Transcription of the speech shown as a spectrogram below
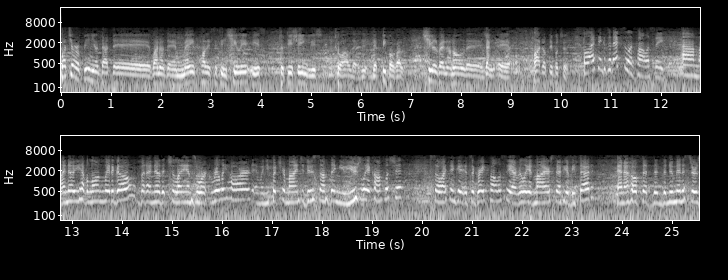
What's your opinion that the, one of the main policies in Chile is to teach English to all the, the, the people, well, children and all the young, uh, adult people too? Well, I think it's an excellent policy. Um, I know you have a long way to go, but I know that Chileans work really hard, and when you put your mind to do something, you usually accomplish it. So I think it's a great policy. I really admire Sergio Bitar, and I hope that the, the new ministers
